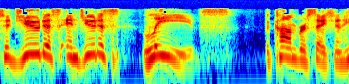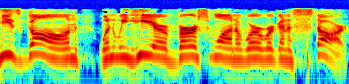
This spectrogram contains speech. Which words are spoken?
to Judas, and Judas leaves the conversation. He's gone when we hear verse 1 of where we're going to start.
